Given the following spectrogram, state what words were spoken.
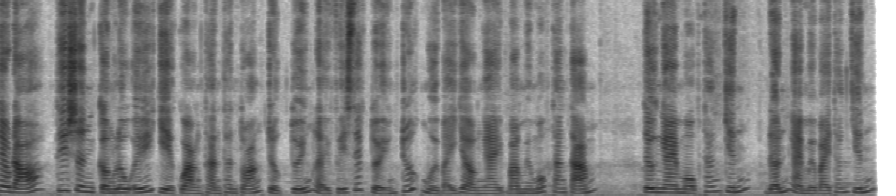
Theo đó, thí sinh cần lưu ý việc hoàn thành thanh toán trực tuyến lệ phí xét tuyển trước 17 giờ ngày 31 tháng 8. Từ ngày 1 tháng 9 đến ngày 17 tháng 9,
